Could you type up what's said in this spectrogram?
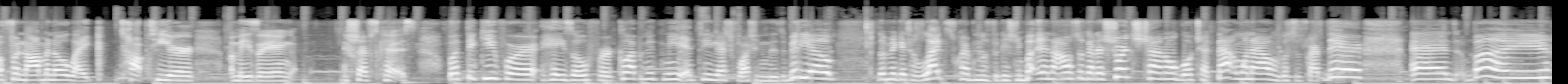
a phenomenal, like top tier, amazing chef's kiss but thank you for hazel for clapping with me and thank you guys for watching this video don't forget to like subscribe and notification button. I also got a shorts channel. Go check that one out and go subscribe there. And bye.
